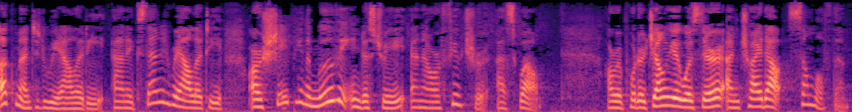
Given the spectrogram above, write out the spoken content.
augmented reality, and extended reality are shaping the movie industry and our future as well. Our reporter Zhang Yue was there and tried out some of them.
